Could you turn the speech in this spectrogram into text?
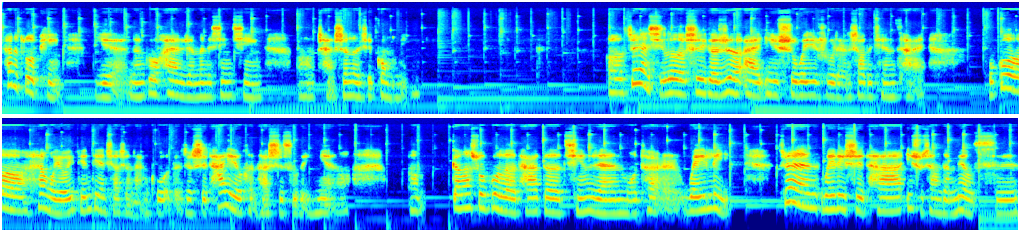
他的作品也能够和人们的心情呃产生了一些共鸣。呃，虽然席勒是一个热爱艺术、为艺术燃烧的天才，不过让我有一点点小小难过的就是，他也有很他世俗的一面哦。嗯、刚刚说过了，他的情人模特儿威利，虽然威利是他艺术上的缪斯，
